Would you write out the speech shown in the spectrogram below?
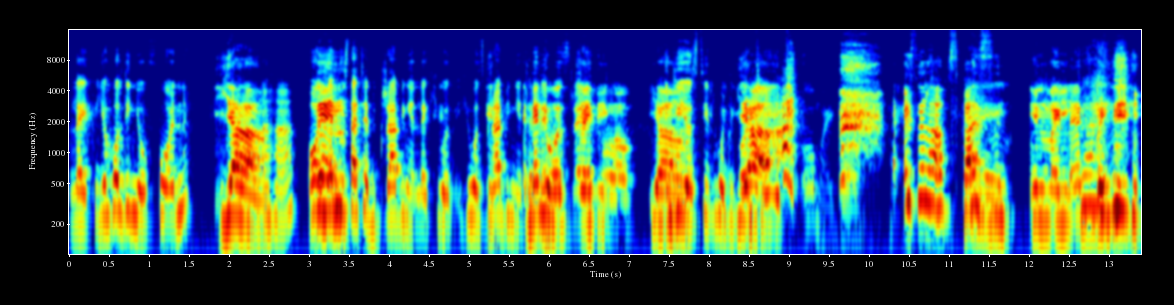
like you're holding your phone. Yeah. Uh-huh. Oh, and then he started grabbing and like he was he was grabbing it And then he was driving off. Yeah. And you, you're still holding yeah. on to it. Oh my god. I still have scars Guy. in, in my leg Guy. By the,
